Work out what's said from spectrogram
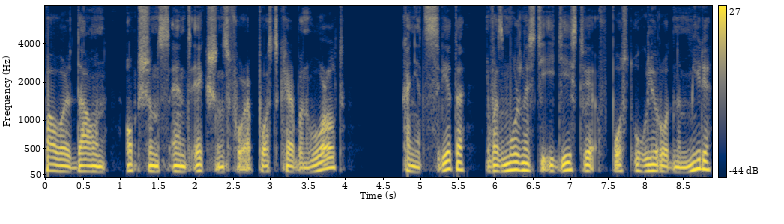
«Power Down Options and Actions for a Post-Carbon World» «Конец света. Возможности и действия в постуглеродном мире»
